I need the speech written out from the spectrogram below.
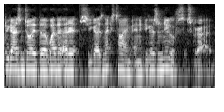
hope you guys enjoyed the weather edit. See you guys next time. And if you guys are new, subscribe.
